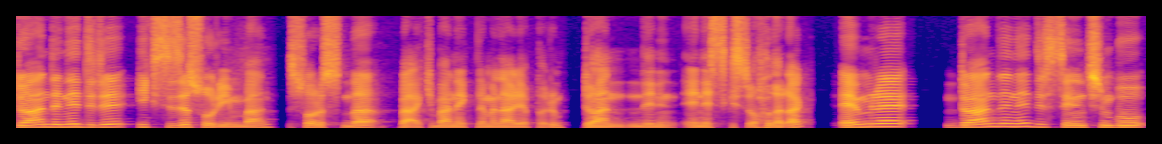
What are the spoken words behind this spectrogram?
Duende nedir'i ilk size sorayım ben. Sonrasında belki ben eklemeler yaparım. Duende'nin en eskisi olarak. Emre Duende nedir senin için? Bu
